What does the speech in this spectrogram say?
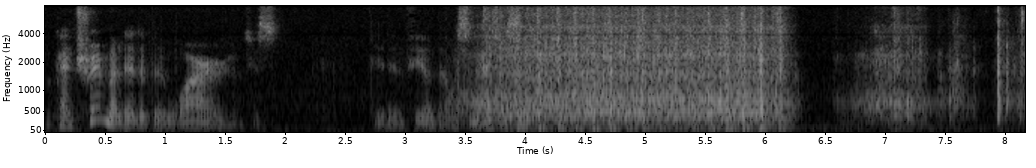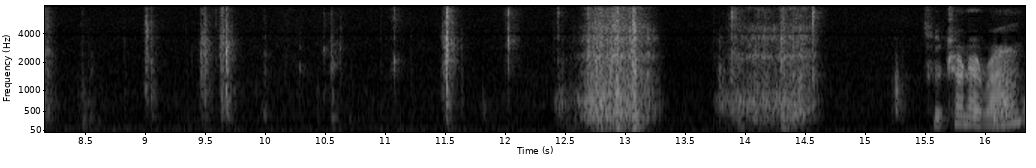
We can trim a little bit wire, just didn't feel that was necessary. To turn around,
